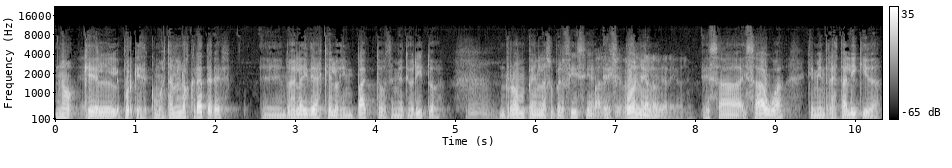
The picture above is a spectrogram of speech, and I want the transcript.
No, que el, porque como están en los cráteres, eh, entonces la idea es que los impactos de meteoritos rompen la superficie, Mm. Vale, sí, es verdad, ya exponen leído, sí. esa, esa agua que mientras está líquida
